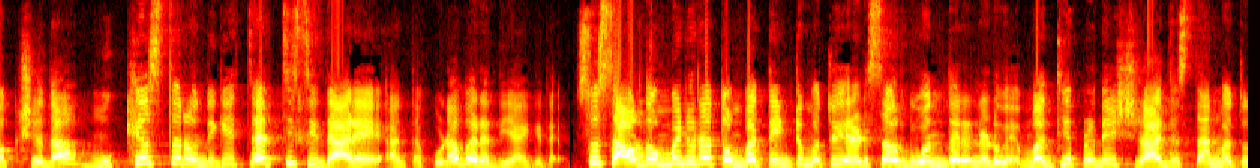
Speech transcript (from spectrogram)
ಪಕ್ಷದ ಮುಖ್ಯಸ್ಥರೊಂದಿಗೆ ಚರ್ಚಿಸಿದ್ದಾರೆ ಅಂತ ಕೂಡ ವರದಿಯಾಗಿದೆ. ಸೊ ಸಾವಿರದ ಒಂಬೈನೂರ ತೊಂಬತ್ತೆಂಟು ಮತ್ತು ಎರಡ್ ಸಾವಿರದ ಒಂದರ ನಡುವೆ ಮಧ್ಯಪ್ರದೇಶ, ರಾಜಸ್ಥಾನ್ ಮತ್ತು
